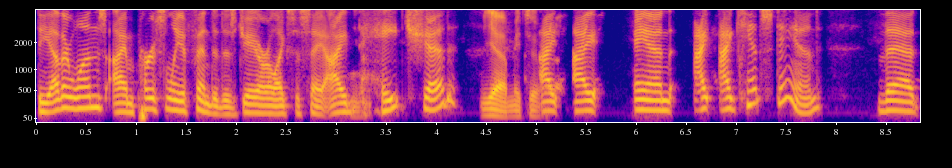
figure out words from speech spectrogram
The other ones, I'm personally offended, as JR likes to say. I Mm. hate Shed. Yeah, me too. I I and I I can't stand that.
